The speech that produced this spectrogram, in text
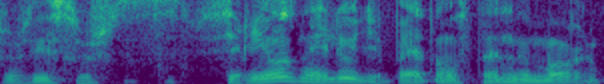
Здесь уж серьезные люди, поэтому Стэнли Морган.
